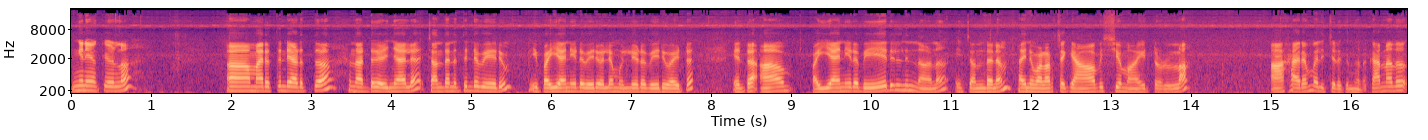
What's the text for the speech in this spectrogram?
ഇങ്ങനെയൊക്കെയുള്ള മരത്തിന്റെ അടുത്ത് നട്ട് കഴിഞ്ഞാൽ ചന്ദനത്തിന്റെ പേരും ഈ പയ്യാനിയുടെ പേരും അല്ലെ മുല്ലയുടെ പേരുമായിട്ട് എന്നിട്ട് ആ പയ്യാനിയുടെ പേരിൽ നിന്നാണ് ഈ ചന്ദനം അതിന് വളർച്ചയ്ക്ക് ആവശ്യമായിട്ടുള്ള ആഹാരം വലിച്ചെടുക്കുന്നത്. കാരണം അത്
